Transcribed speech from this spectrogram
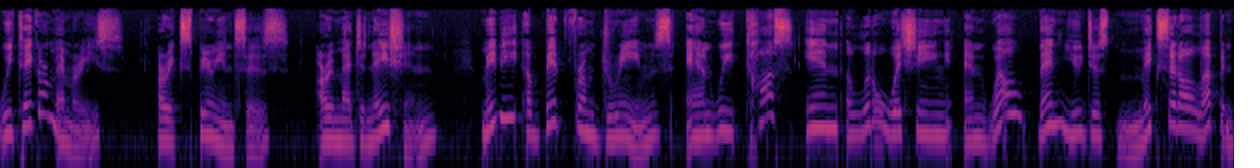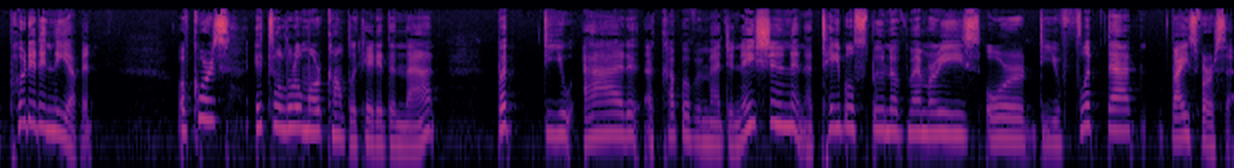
We take our memories, our experiences, our imagination, maybe a bit from dreams, and we toss in a little wishing, and well, then you just mix it all up and put it in the oven. Of course, it's a little more complicated than that, but do you add a cup of imagination and a tablespoon of memories, or do you flip that, vice versa?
